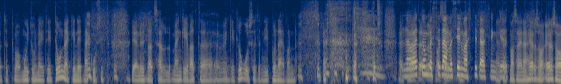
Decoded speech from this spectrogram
et ma muidu neid ei tunnegi, neid nägusid. ja nüüd nad seal mängivad äh, mingeid lugusid ja nii põnev on. no vot, umbes seda ma silmas pidasingi. et, et ma sain jah, ERSO, ERSO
